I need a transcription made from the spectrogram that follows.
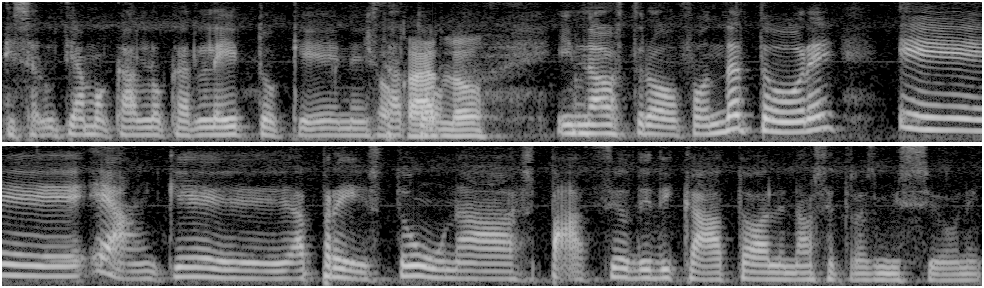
e salutiamo Carlo Carletto che è Ciao stato Carlo. il nostro fondatore e, e anche a presto uno spazio dedicato alle nostre trasmissioni.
